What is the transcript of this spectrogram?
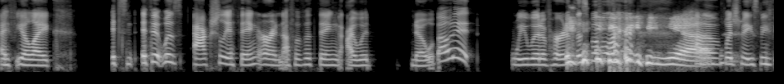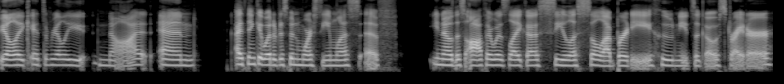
I feel like it's if it was actually a thing or enough of a thing, I would know about it. We would have heard of this before. yeah. um, which makes me feel like it's really not. And I think it would have just been more seamless if, you know, this author was like a C list celebrity who needs a ghostwriter.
